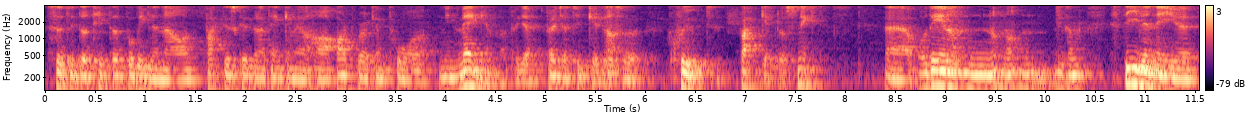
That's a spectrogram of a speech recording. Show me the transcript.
suttit och tittat på bilderna och faktiskt skulle kunna tänka mig att ha artworken på min vägg hemma för, att jag, för att jag tycker det är så sjukt vackert och snyggt. Eh, och det är någon, någon, någon, liksom, stilen är ju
